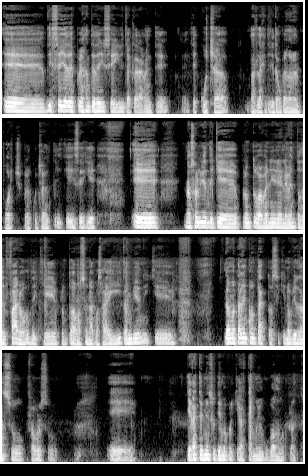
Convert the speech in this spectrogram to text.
eh, dice ella después, antes de irse, y grita claramente, eh, que escucha la, la gente que está acompañando en el porche, pero escucha, y que dice que eh, no se olviden de que pronto va a venir el evento del faro, de que pronto vamos a hacer una cosa ahí también y que la vamos a estar en contacto, así que no pierdan su, por favor, su... Eh, bien su tiempo porque va a estar muy ocupado muy pronto.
